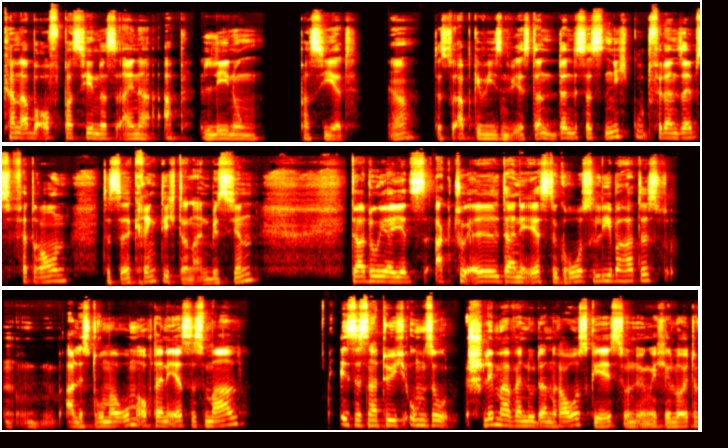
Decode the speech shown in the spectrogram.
Kann aber oft passieren, dass eine Ablehnung passiert. Ja, dass du abgewiesen wirst. Dann, dann ist das nicht gut für dein Selbstvertrauen. Das äh, kränkt dich dann ein bisschen. Da du ja jetzt aktuell deine erste große Liebe hattest, alles drumherum, auch dein erstes Mal, ist es natürlich umso schlimmer, wenn du dann rausgehst und irgendwelche Leute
